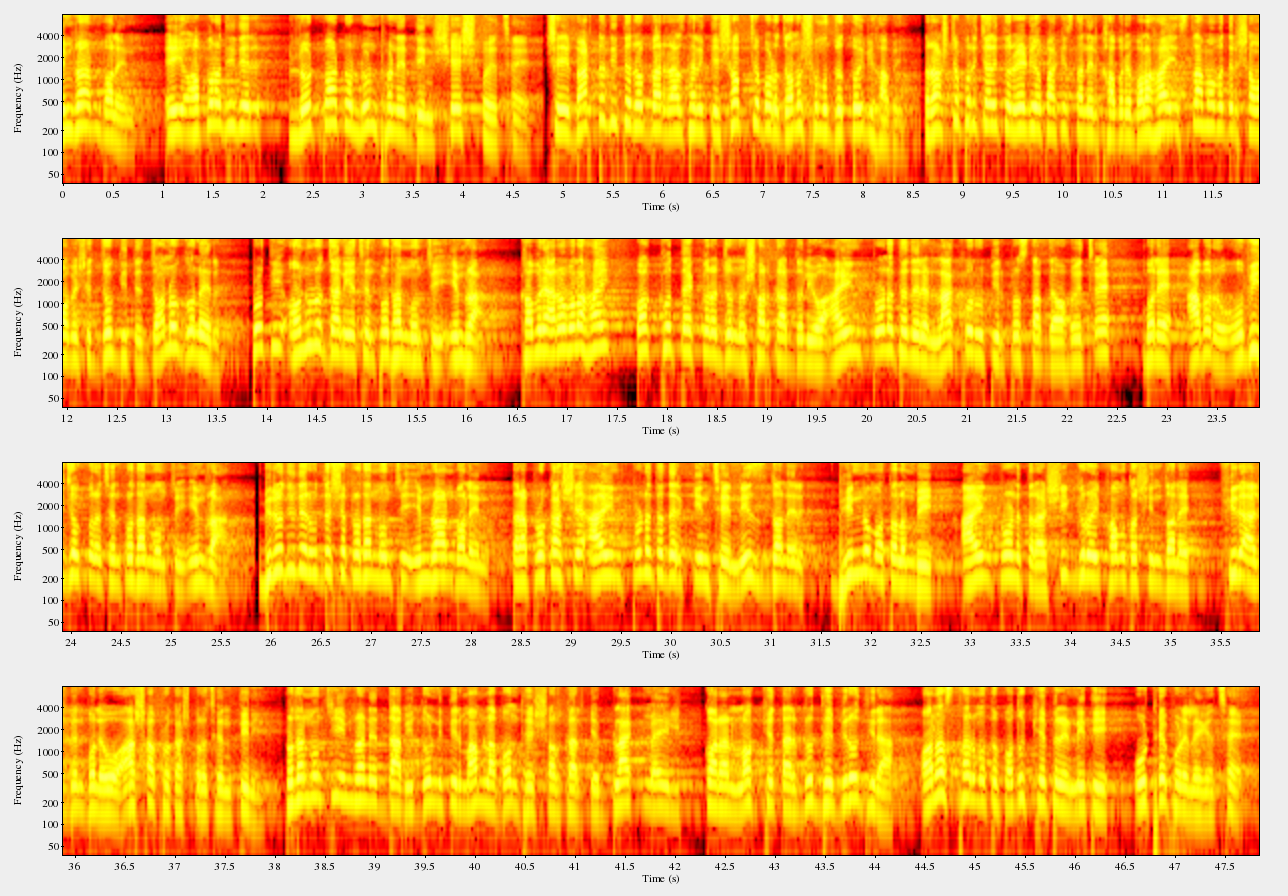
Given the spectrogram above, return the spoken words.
ইমরান বলেন, এই অপরাধীদের লুটপাট ও লুণ্ঠনের দিন শেষ হয়েছে। সেই বার্তা দিতে রোববার রাজধানীতে সবচেয়ে বড় জনসমুদ্র তৈরি হবে। রাষ্ট্র পরিচালিত রেডিও পাকিস্তানের খবরে বলা হয়, ইসলামাবাদের সমাবেশে যোগ দিতে জনগণের প্রতি অনুরোধ জানিয়েছেন প্রধানমন্ত্রী ইমরান। খবরে আরও বলা হয়, পক্ষ ত্যাগ করার জন্য সরকার দলীয় আইন প্রণেতাদের লাখো রুপির প্রস্তাব দেওয়া হয়েছে বলে আবারও অভিযোগ করেছেন প্রধানমন্ত্রী ইমরান। বিরোধীদের উদ্দেশ্যে প্রধানমন্ত্রী ইমরান বলেন, তারা প্রকাশ্যে আইন প্রণেতাদের কিনছে নিজ দলের ভিন্ন মতলম্বী আইন প্রণেতারা শীঘ্রই ক্ষমতাসীন দলে ফিরে আসবেন বলেও আশা প্রকাশ করেছেন তিনি। প্রধানমন্ত্রী ইমরানের দাবি, দুর্নীতির মামলা বন্ধে সরকারকে ব্ল্যাকমেইল করার লক্ষ্যে তার বিরুদ্ধে বিরোধীরা অনাস্থার মতো পদক্ষেপের নীতি উঠে পড়ে লেগেছে।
